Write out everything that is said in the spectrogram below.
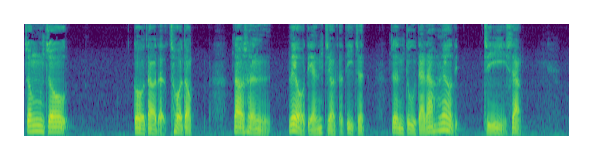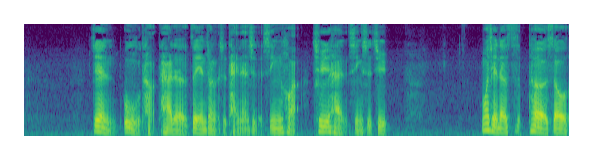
中州构造的错动，造成六点九的地震，震度达到六级以上。建物讨它的最严重的是台南市的新化区和新市区。目前的特搜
